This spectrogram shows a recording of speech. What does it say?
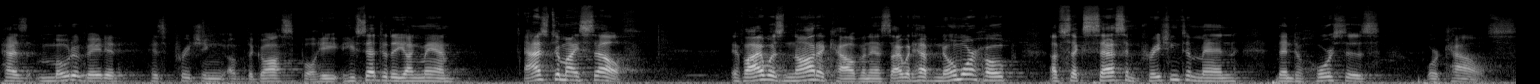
has motivated his preaching of the gospel. He, he said to the young man, As to myself, if I was not a Calvinist, I would have no more hope of success in preaching to men than to horses or cows.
